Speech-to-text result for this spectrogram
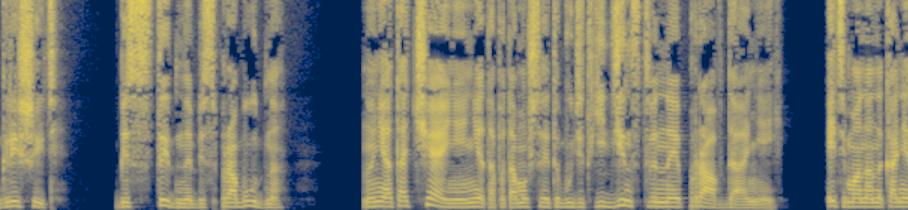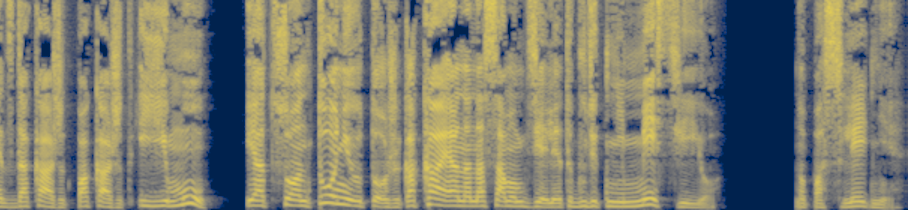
Грешить. Бесстыдно, беспробудно. Но не от отчаяния нет, а потому что это будет единственная правда о ней. Этим она, наконец, докажет, покажет и ему, и отцу Антонию тоже, какая она на самом деле. Это будет не месть ее, но последнее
